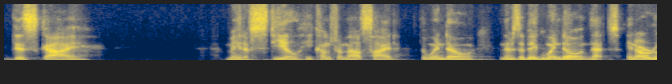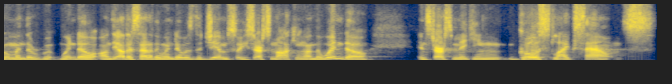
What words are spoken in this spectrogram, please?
This guy, made of steel, he comes from outside the window, and there's a big window that's in our room, and the window on the other side of the window is the gym. So he starts knocking on the window and starts making ghost like sounds,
